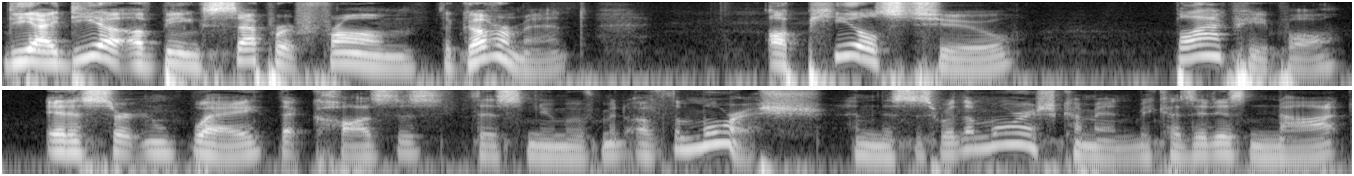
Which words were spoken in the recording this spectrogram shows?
the idea of being separate from the government appeals to black people in a certain way that causes this new movement of the Moorish, and this is where the Moorish come in because it is not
